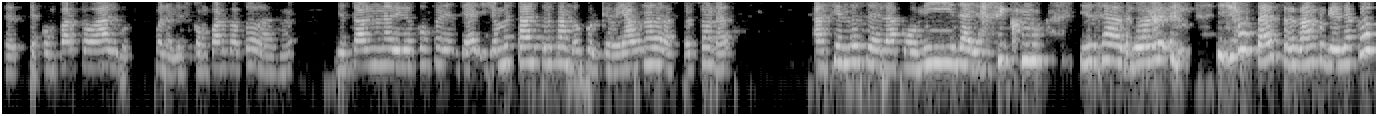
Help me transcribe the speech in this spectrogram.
te, comparto algo, bueno, les comparto a todas, ¿no? Yo estaba en una videoconferencia y yo me estaba estresando porque veía a una de las personas haciéndose la comida y así como, y, esa, y yo me estaba estresando porque decía, ¿cómo es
